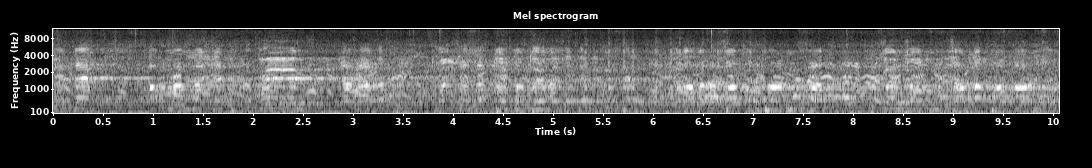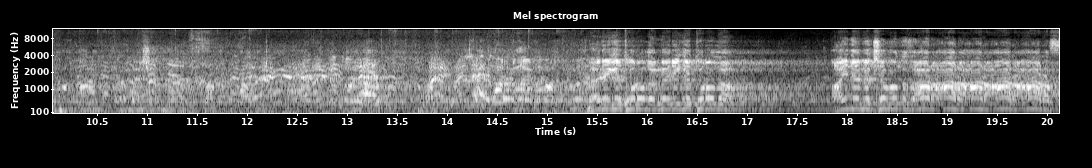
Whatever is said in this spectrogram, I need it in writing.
жетіп арманына жетіп үлкен мәреге турала мәреге турала айнабек шабандоз ары ары ары ары арыс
